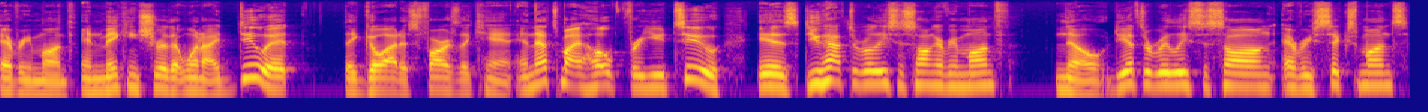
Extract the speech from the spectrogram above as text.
every month and making sure that when I do it, they go out as far as they can. And that's my hope for you too is do you have to release a song every month? No. Do you have to release a song every six months?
